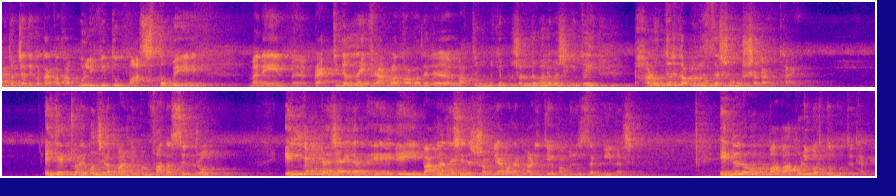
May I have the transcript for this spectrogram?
আন্তর্জাতিকতার কথা বলি, কিন্তু বাস্তবে মানে প্র্যাকটিক্যাল লাইফে আমরা তো আমাদের মাতৃভূমিকে প্রচণ্ড ভালোবাসি, কিন্তু এই ভারতের কমিউনিস্টদের সমস্যাটা কোথায়? এই যে একটু আগে বলছিলাম মাল্টিপল ফাদার সিনড্রোম এই একটা জায়গাতে এই বাংলাদেশিদের সঙ্গে আমাদের ভারতীয় কমিউনিস্টদের মিল আছে। এদেরও বাবা পরিবর্তন হতে থাকে।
